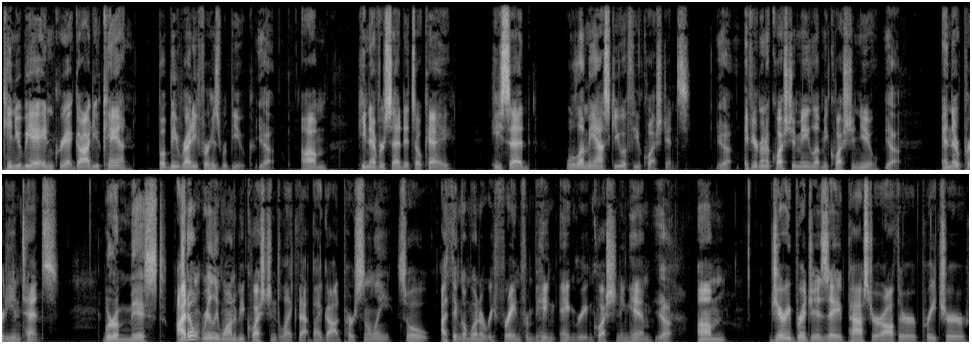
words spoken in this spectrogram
Can you be angry at God? You can, but be ready for his rebuke. Yeah. Um, he never said it's okay. He said, Well, let me ask you a few questions. Yeah. If you're going to question me, let me question you. Yeah. And they're pretty intense. We're a mist. I don't really want to be questioned like that by God personally. So I think I'm going to refrain from being angry and questioning him. Yeah. Um, Jerry Bridges, a pastor, author, preacher,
